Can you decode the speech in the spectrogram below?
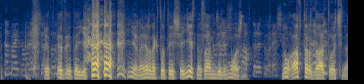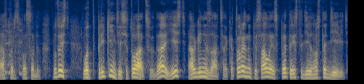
это по этому расчету. Это, это, это я. Не, наверное, кто-то еще есть, на самом деле можно. Ну, автор, да, точно, автор способен. Ну, то есть, вот прикиньте ситуацию, да, есть организация, которая написала СП-399 Э,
